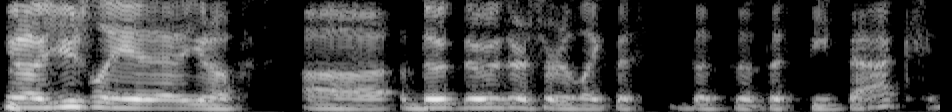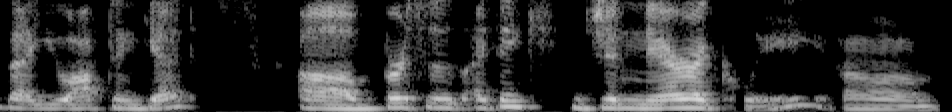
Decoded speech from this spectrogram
You know, usually uh, you know uh, th- those are sort of like the, the, the the feedback that you often get. Um, versus, I think generically, um,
